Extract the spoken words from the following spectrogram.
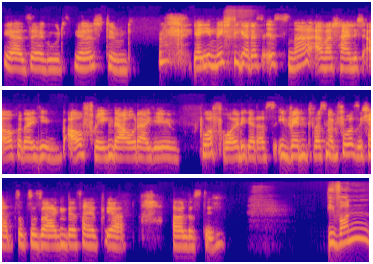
Ja, sehr gut. Ja, das stimmt. Ja, je wichtiger das ist, ne, wahrscheinlich auch, oder je aufregender oder je vorfreudiger das Event, was man vor sich hat, sozusagen. Deshalb, ja, aber lustig. Yvonne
